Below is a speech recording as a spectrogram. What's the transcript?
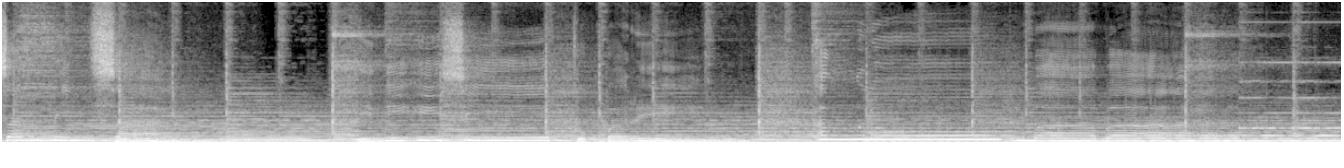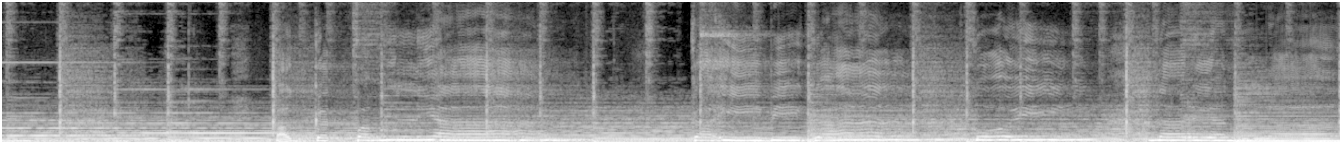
Paminsan-minsan Iniisip ko pa rin Ang lumaban Pagkat pamilya Kaibigan ko'y nariyan lang.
